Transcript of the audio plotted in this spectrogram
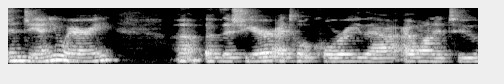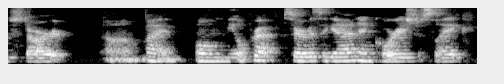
in January uh, of this year, I told Corey that I wanted to start um, my own meal prep service again, and Corey's just like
